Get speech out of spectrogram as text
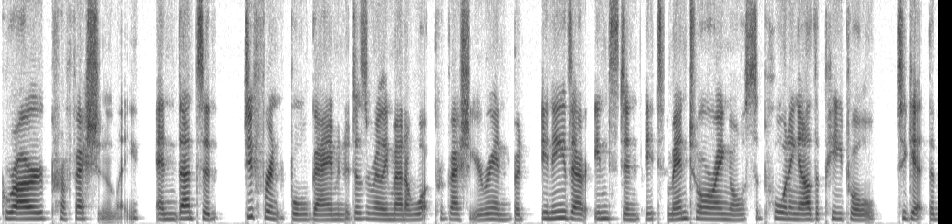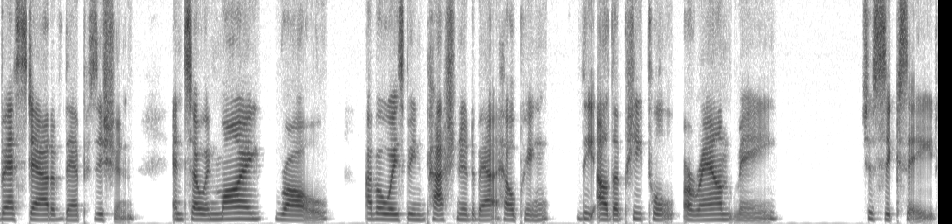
grow professionally. And that's a different ball game and it doesn't really matter what profession you're in but in either instant it's mentoring or supporting other people to get the best out of their position and so in my role i've always been passionate about helping the other people around me to succeed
